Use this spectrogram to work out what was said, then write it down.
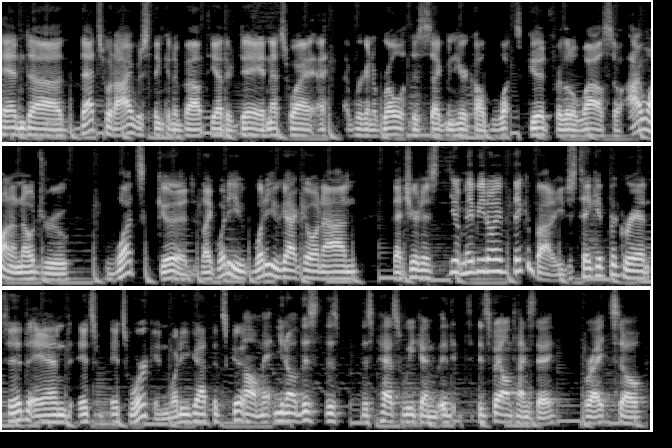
And uh, that's what I was thinking about the other day, and that's why I, we're going to roll with this segment here called "What's Good" for a little while. So I want to know, Drew, what's good? Like, what do you what do you got going on that you're just you know maybe you don't even think about it. You just take it for granted and it's it's working. What do you got that's good? Oh man. You know this this this past weekend it, it's valentine's day right? So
